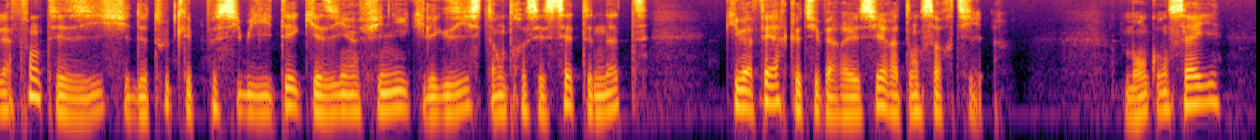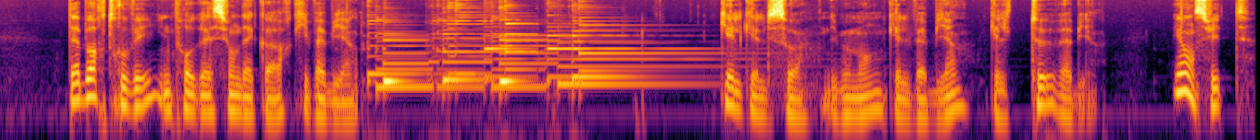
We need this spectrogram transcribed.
La fantaisie de toutes les possibilités quasi infinies qu'il existe entre ces sept notes qui va faire que tu vas réussir à t'en sortir. Mon conseil D'abord trouver une progression d'accords qui va bien. Quelle qu'elle soit, du moment qu'elle va bien, qu'elle te va bien. Et ensuite,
